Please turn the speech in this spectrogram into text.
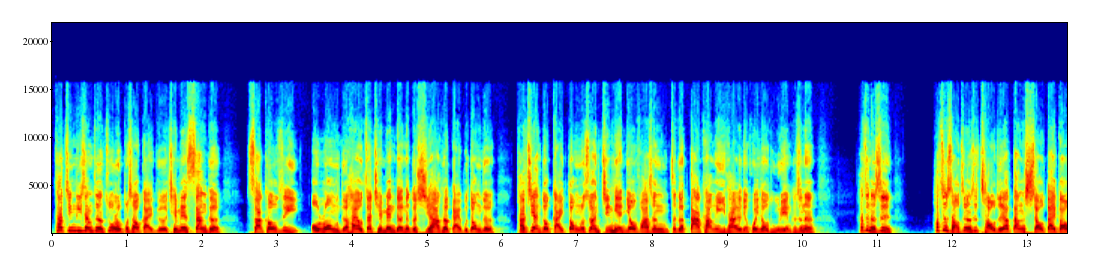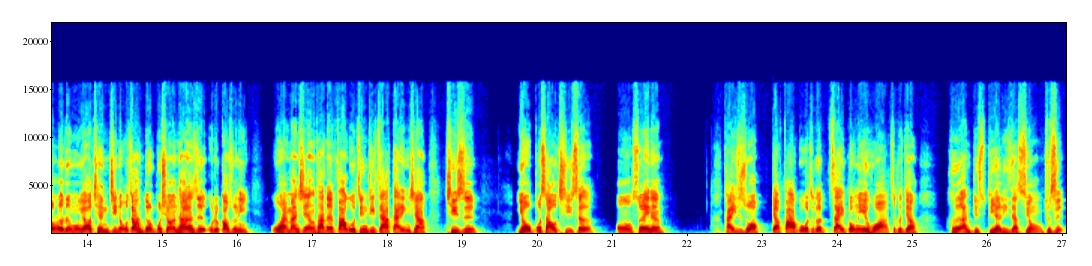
他经济上真的做了不少改革。前面三个 Sarkozy alone 的还有在前面的那个希哈克改不动的，他既然都改动了，虽然今年又发生这个大抗议，他有点灰头土脸，可是呢，他真的是。他至少真的是朝着要当小戴高乐的目标前进的。我知道很多人不喜欢他，但是我就告诉你，我还蛮欣赏他的。法国经济在他带领下，其实有不少起色哦。所以呢，他一直说要法国这个再工业化，这个叫 “reindustrialization”，就是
